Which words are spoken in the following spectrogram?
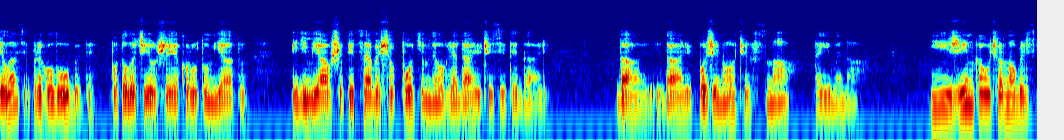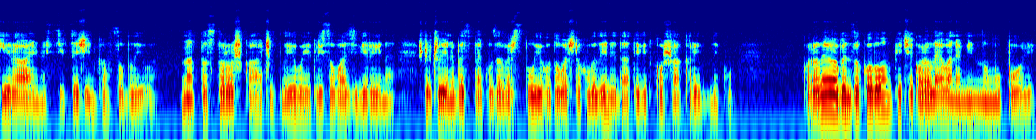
і лазів приголубити, потолочивши як руту м'яту, підім'явши під себе, щоб потім, не оглядаючись, іти далі. Далі, далі, по жіночих снах та іменах. Ні, жінка у чорнобильській реальності це жінка особлива, надто сторожка, чутлива, як лісова звірина, що чує небезпеку за версту і готова щохвилини дати від коша кривднику. Королева бензоколонки чи королева на мінному полі,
